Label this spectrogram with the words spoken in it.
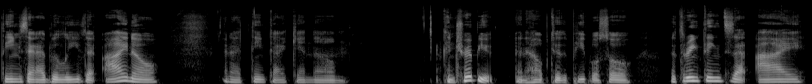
things that I believe that I know and I think I can um, contribute and help to the people. So the three things that I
